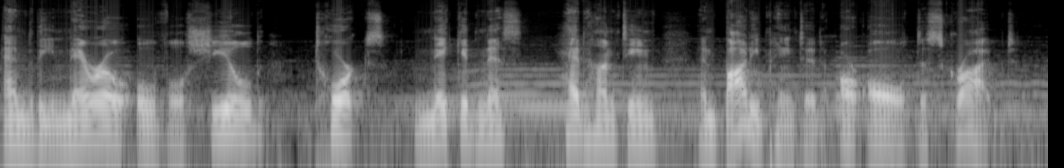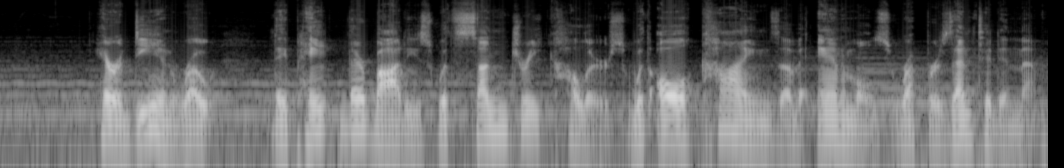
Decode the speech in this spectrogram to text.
and the narrow oval shield, torques, nakedness, headhunting, and body painted are all described. Herodian wrote, They paint their bodies with sundry colors, with all kinds of animals represented in them.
